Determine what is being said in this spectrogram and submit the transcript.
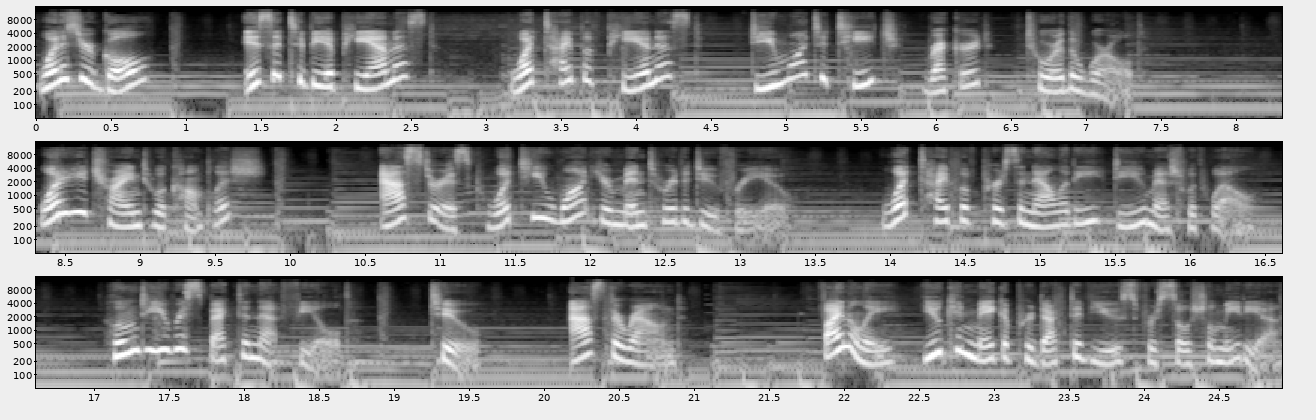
What is your goal? Is it to be a pianist? What type of pianist? Do you want to teach, record, tour the world? What are you trying to accomplish? Asterisk, what do you want your mentor to do for you? What type of personality do you mesh with well? Whom do you respect in that field? 2. Ask around. Finally, you can make a productive use for social media.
